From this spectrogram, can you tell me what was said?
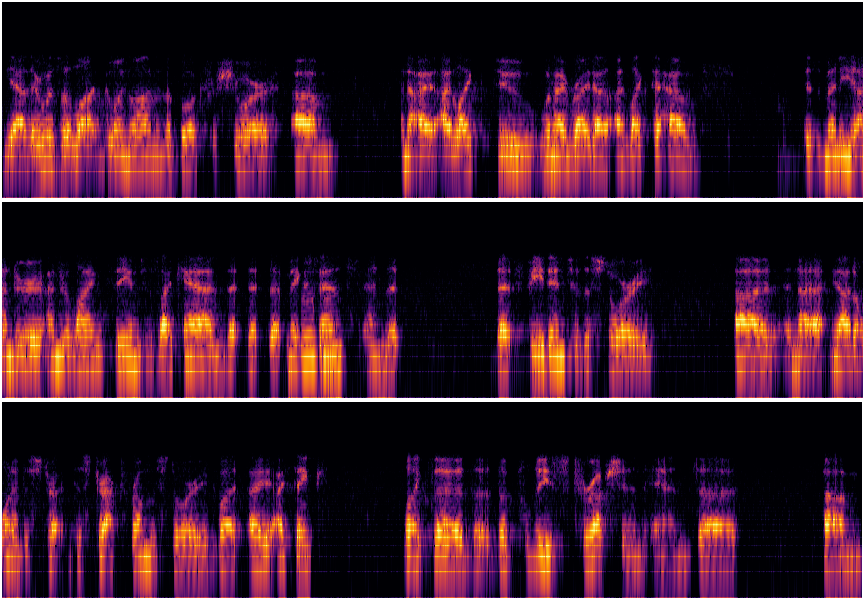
yeah. There was a lot going on in the book for sure, um, and I, I like to when I write, I, I like to have as many under underlying themes as I can that that, that make Mhm. sense and that that feed into the story. uh, and I, you know, I don't want to distract distract from the story, but I, I think like the, the the police corruption and uh, um,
